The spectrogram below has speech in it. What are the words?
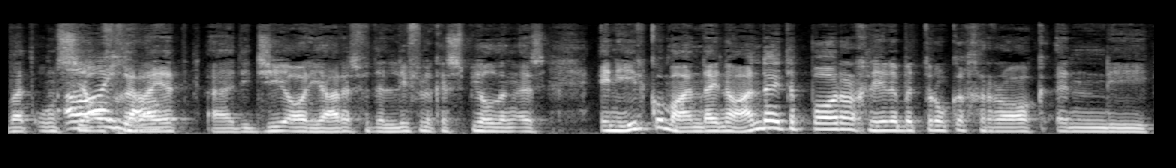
wat ons self oh, ja. gery het, uh, die GR Yaris wat 'n lieflike speelding is. En hier kom Hyundai. Nou Hyundai het 'n paar jaar gelede betrokke geraak in die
